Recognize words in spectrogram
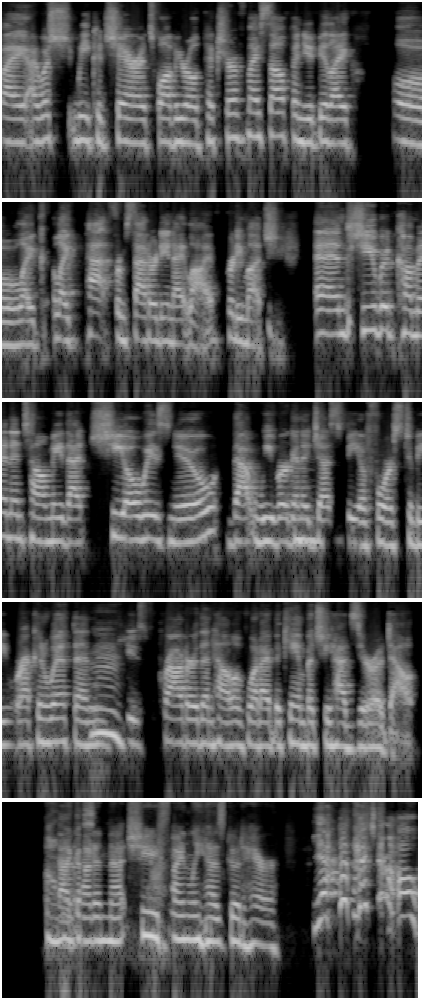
i i wish we could share a 12 year old picture of myself and you'd be like oh like like pat from saturday night live pretty much and she would come in and tell me that she always knew that we were going to mm. just be a force to be reckoned with and mm. she's prouder than hell of what i became but she had zero doubt oh my god and that she yeah. finally has good hair yeah. oh,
